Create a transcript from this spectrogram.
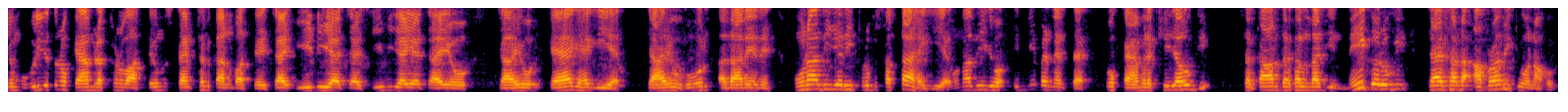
ਜਮਹੂਰੀਅਤ ਨੂੰ ਕਾਇਮ ਰੱਖਣ ਵਾਸਤੇ, ਉਹਨੂੰ ਸਟਰੈਂਥਨ ਕਰਨ ਵਾਸਤੇ, ਚਾਹੇ ਈਡੀ ਹੈ, ਚਾਹੇ ਸੀਬੀਆਈ ਹੈ, ਚਾਹੇ ਉਹ ਚਾਹੇ ਉਹ ਕੈਗ ਹੈਗੀ ਹੈ, ਚਾਹੇ ਉਹ ਹੋਰ ਅਦਾਰੇ ਨੇ, ਉਹਨਾਂ ਦੀ ਜਿਹੜੀ ਪ੍ਰਮੁੱਖ ਸੱਤਾ ਹੈਗੀ ਹੈ, ਉਹਨਾਂ ਦੀ ਜੋ ਇੰਡੀਪੈਂਡੈਂਸ ਹੈ, ਉਹ ਕਾਇਮ ਰੱਖੀ ਜਾਊਗੀ। ਸਰਕਾਰ ਦਖਲ ਅੰਦਾਜ਼ੀ ਨਹੀਂ ਕਰੂਗੀ, ਚਾਹੇ ਸਾਡਾ ਆਪਣਾ ਵੀ ਕਿਉਂ ਨਾ ਹੋਵੇ,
